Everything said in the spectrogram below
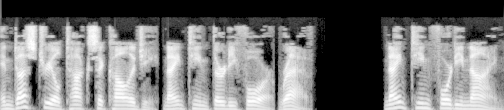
Industrial Toxicology 1934 Rev. 1949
